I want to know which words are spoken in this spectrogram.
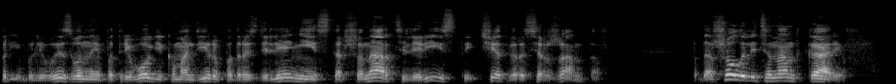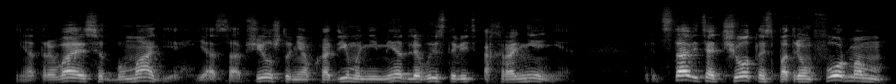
Прибыли вызванные по тревоге командиры подразделений, старшина-артиллеристы, четверо сержантов. Подошел и лейтенант Карев. Не отрываясь от бумаги, я сообщил, что необходимо немедля выставить охранение представить отчетность по трем формам,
